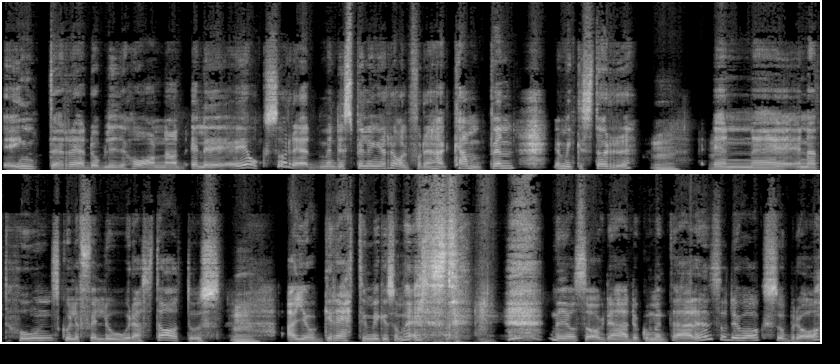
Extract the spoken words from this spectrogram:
inte rädd att bli hånad, eller är också rädd, men det spelar ingen roll för den här kampen är mycket större mm, mm, än, eh, än att hon skulle förlora status. mm. Ja, jag grät hur mycket som helst när jag såg den här dokumentären, så det var också bra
